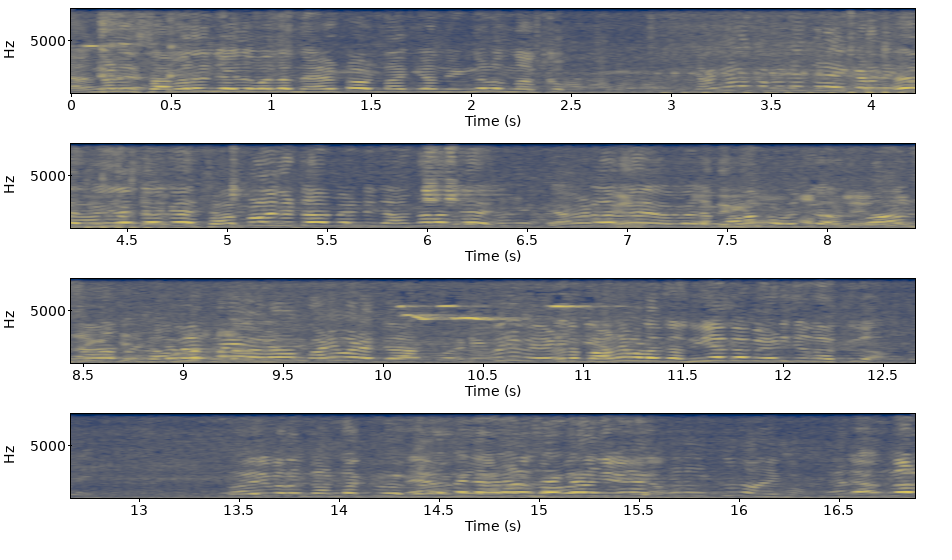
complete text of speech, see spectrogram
ഞങ്ങൾ ഈ സമരം ചെയ്ത് വല്ല നേട്ടം ഉണ്ടാക്കിയാൽ നിങ്ങളും നക്കും. ഏ, നിങ്ങൾക്കൊക്കെ ശമ്പളം കിട്ടാൻ വേണ്ടി ഞങ്ങളൊക്കെ ഞങ്ങളുടെ പണം കൊടുക്കുക. പണി നീയൊക്കെ മേടിച്ച് നക്കുക. ഡ്രൈവറും കണ്ടക്ടറും സമരം ചെയ്യുക ഞങ്ങൾ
